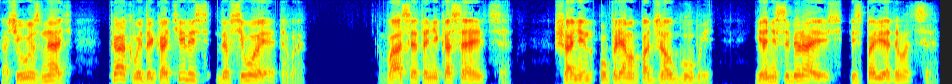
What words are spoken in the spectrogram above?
хочу узнать, как вы докатились до всего этого. Вас это не касается. Шанин упрямо поджал губы. Я не собираюсь исповедоваться.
